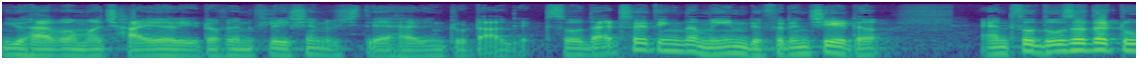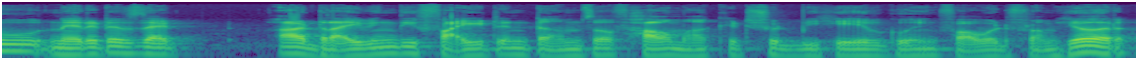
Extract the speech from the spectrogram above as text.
you have a much higher rate of inflation which they are having to target. So that's, I think, the main differentiator. And so those are the two narratives that are driving the fight in terms of how markets should behave going forward from here.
